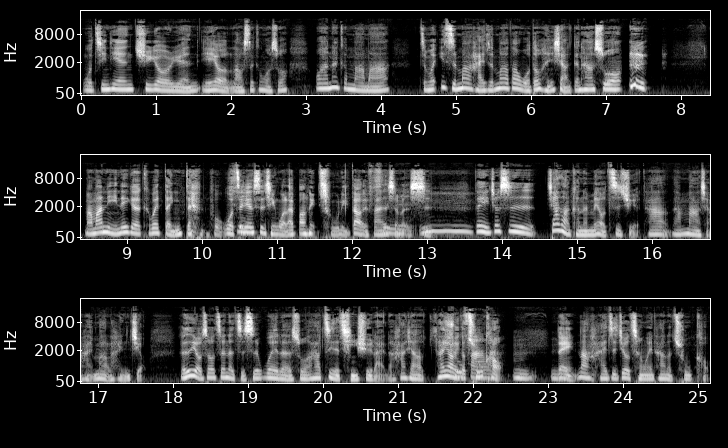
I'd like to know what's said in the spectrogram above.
我今天去幼儿园，也有老师跟我说：“哇，那个妈妈怎么一直骂孩子，骂到我都很想跟他说。”妈妈，你那个可不可以等一等？我我这件事情我来帮你处理，到底发生什么事？对，就是家长可能没有自觉，他他骂小孩骂了很久，可是有时候真的只是为了说他自己的情绪来了，他想要他要一个出口，嗯，对，那孩子就成为他的出口，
